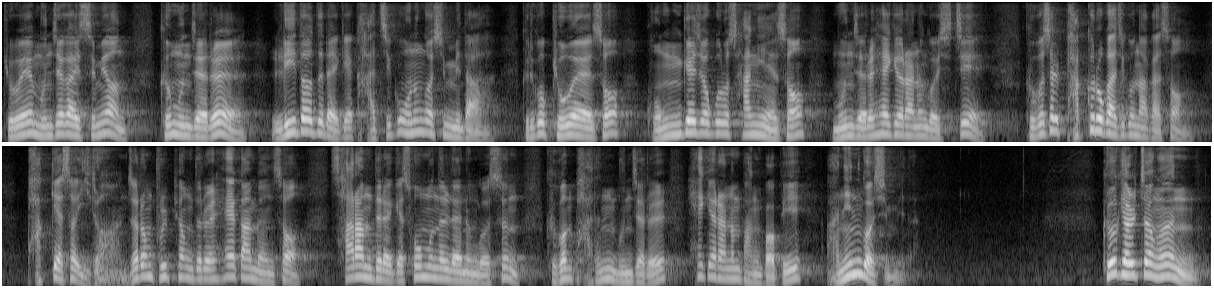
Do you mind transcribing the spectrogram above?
교회에 문제가 있으면 그 문제를 리더들에게 가지고 오는 것입니다. 그리고 교회에서 공개적으로 상의해서 문제를 해결하는 것이지 그것을 밖으로 가지고 나가서 밖에서 이런저런 불평들을 해가면서 사람들에게 소문을 내는 것은 그건 바른 문제를 해결하는 방법이 아닌 것입니다. 그 결정은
